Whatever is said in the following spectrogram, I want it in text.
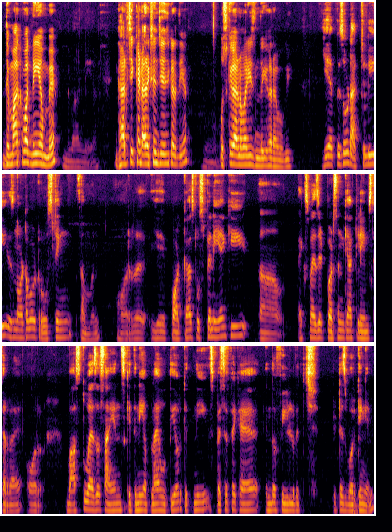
दिमाग वमाग नहीं है हम में। दिमाग नहीं है। घर चिक का डायरेक्शन चेंज कर दिया उसके कारण हमारी ज़िंदगी खराब हो गई। ये episode actually is not about roasting someone और ये पॉडकास्ट उस पर नहीं है कि एक्स वाई जेड पर्सन क्या क्लेम्स कर रहा है और वास्तु एज अ साइंस कितनी अप्लाई होती है और कितनी स्पेसिफिक है in the field which it is working in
